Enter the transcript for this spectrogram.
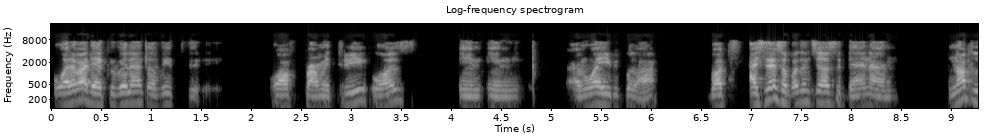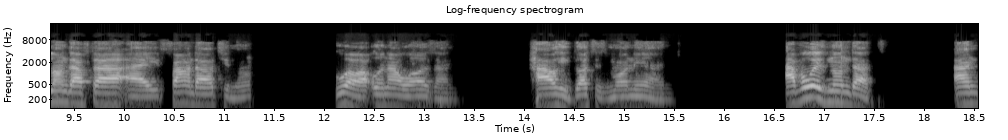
whatever the equivalent of it of primary three was in in um, where you people are. But I started supporting Chelsea then, and not long after, I found out, you know, who our owner was and how he got his money, and I've always known that. And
